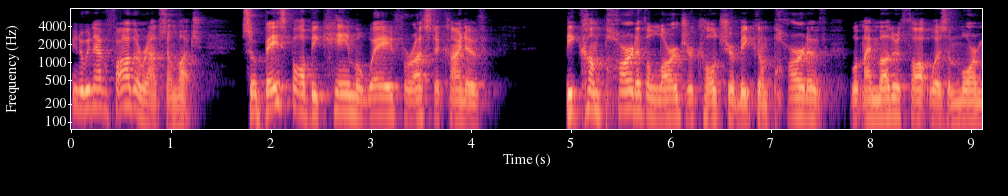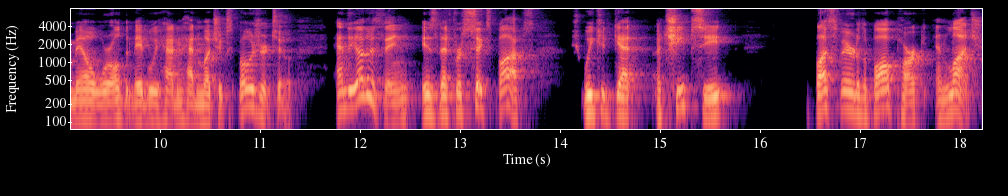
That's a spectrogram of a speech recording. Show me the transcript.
you know, we didn't have a father around so much. So baseball became a way for us to kind of become part of a larger culture, become part of what my mother thought was a more male world that maybe we hadn't had much exposure to. And the other thing is that for six bucks, we could get a cheap seat, bus fare to the ballpark, and lunch.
